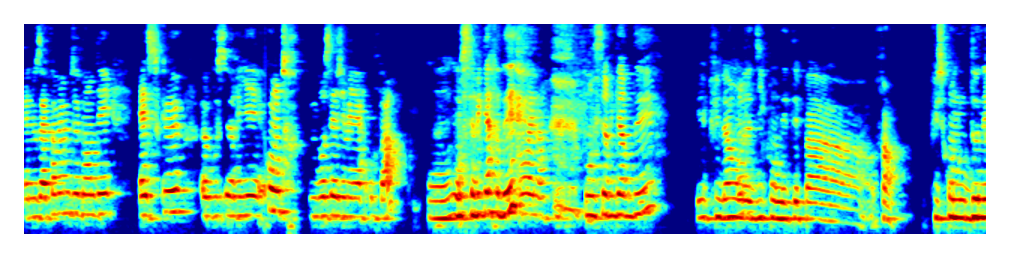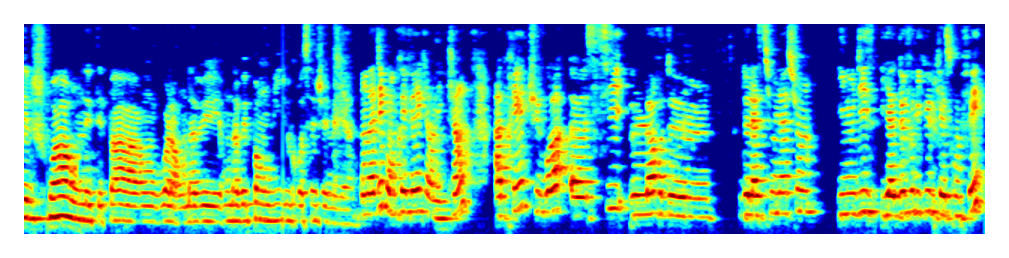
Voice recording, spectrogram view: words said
Elle nous a quand même demandé est-ce que euh, vous seriez contre une grossesse gémellaire ou pas? On, on s'est regardé. On s'est regardé et puis là on a dit qu'on n'était pas, enfin puisqu'on nous donnait le choix, on n'était pas, voilà, on avait, on n'avait pas envie d'une grossesse gémellaire. On a dit qu'on préférait qu'il n'y en ait qu'un. Après, tu vois, euh, si lors de de la stimulation, ils nous disent il y a deux follicules, qu'est-ce qu'on fait?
